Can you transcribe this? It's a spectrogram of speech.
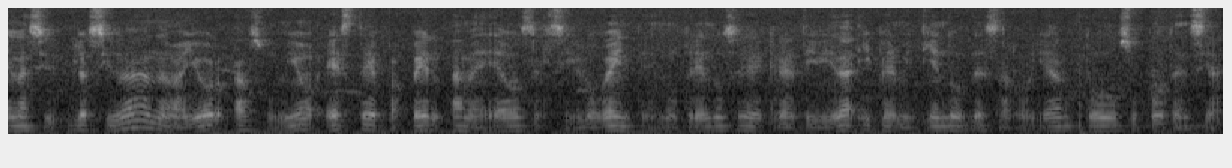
en la, ciudad de Nueva York asumió este papel a mediados del siglo XX, nutriéndose de creatividad y permitiendo desarrollar todo su potencial.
